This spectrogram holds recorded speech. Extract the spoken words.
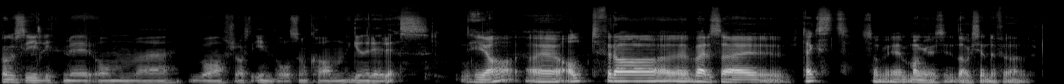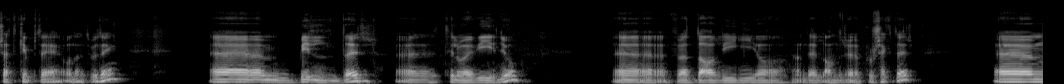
Kan du si litt mer om hva slags innhold som kan genereres? Ja, alt fra være seg tekst, som vi mange i dag kjenner fra ChatGPT og den type ting, bilder, eh, til og med video, eh, fra Dali og en del andre prosjekter. Eh,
